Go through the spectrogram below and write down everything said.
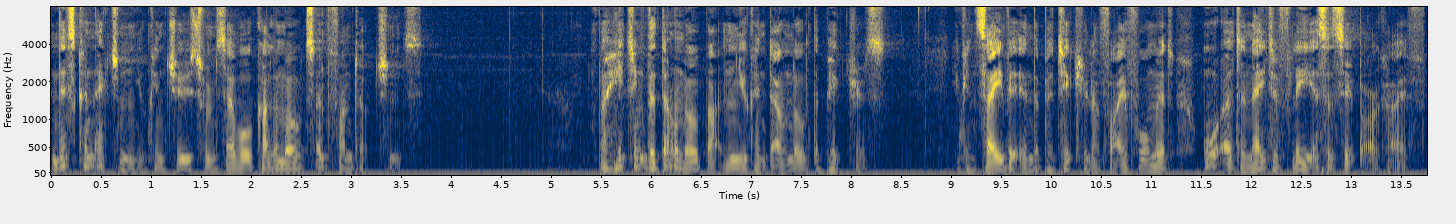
In this connection you can choose from several color modes and font options. By hitting the download button you can download the pictures. You can save it in the particular file format or alternatively as a zip archive.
